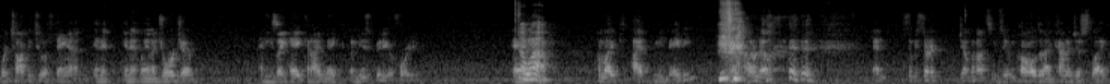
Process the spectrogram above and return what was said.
were talking to a fan in in Atlanta, Georgia, and he's like, "Hey, can I make a music video for you?" And Oh wow. I'm like, I mean, maybe. I don't know. and so we started jumping on some Zoom calls, and I kind of just like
